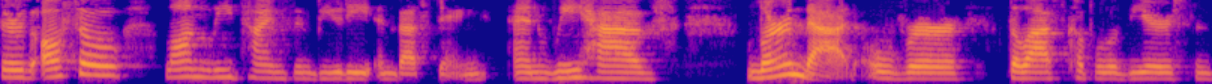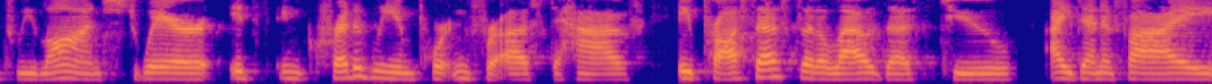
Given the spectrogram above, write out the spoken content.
there's also long lead times in beauty investing. And we have learned that over the last couple of years since we launched, where it's incredibly important for us to have a process that allows us to identify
